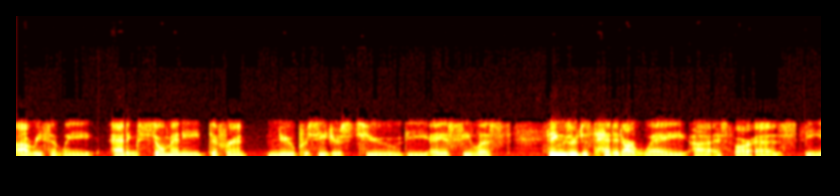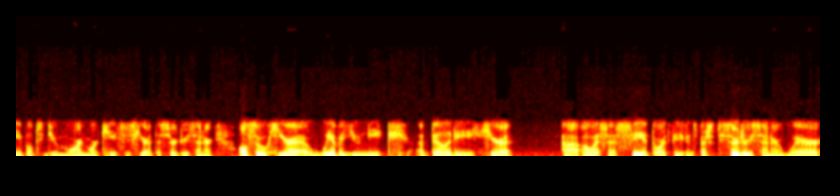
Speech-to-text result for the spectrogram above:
uh, recently, adding so many different new procedures to the ASC list. Things are just headed our way uh, as far as being able to do more and more cases here at the surgery center. Also, here we have a unique ability here at uh, OSSC at the Orthopedic and Specialty Surgery Center where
